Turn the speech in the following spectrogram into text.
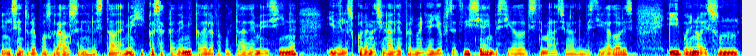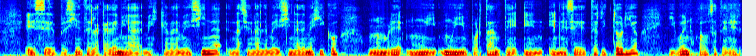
en el Centro de Posgrados en el Estado de México, es académico de la Facultad de Medicina y de la Escuela Nacional de Enfermería y Obstetricia, investigador del Sistema Nacional de Investigadores y bueno, es un es eh, presidente de la Academia Mexicana de Medicina, Nacional de Medicina de México, un hombre muy muy importante en, en ese territorio y bueno, vamos a tener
